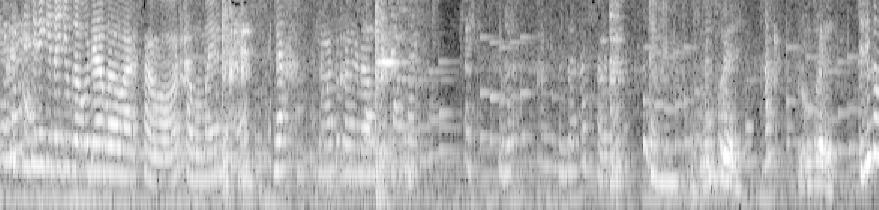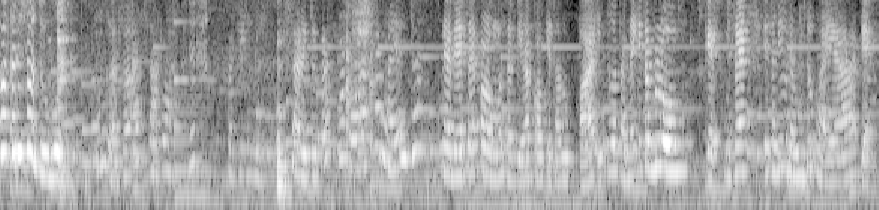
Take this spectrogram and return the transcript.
terus di sini kita juga udah bawa saus sama mayones. Dah, kita masukkan ke dalam. Eh, udah azan asar kan? Udah memang. Belum pray. Hah? Belum pray. Jadi kakak tadi sholat zuhur. Enggak, soal asar lah. pakai ini besar itu kan kalau rasa nggak ya itu nah biasanya kalau mau saya bilang kalau kita lupa itu tandanya kita belum kayak misalnya eh tadi udah wudhu nggak ya kayak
